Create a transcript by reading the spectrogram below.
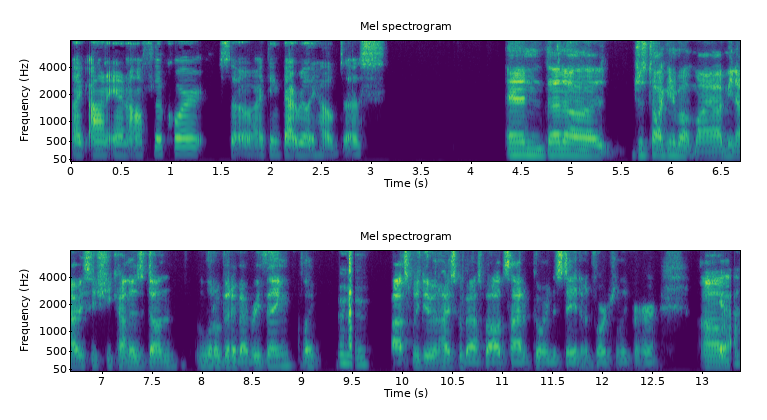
like on and off the court. So I think that really helped us. And then uh just talking about Maya, I mean, obviously she kind of has done a little bit of everything, like mm-hmm. possibly do in high school basketball outside of going to state, unfortunately for her. Um, yeah.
